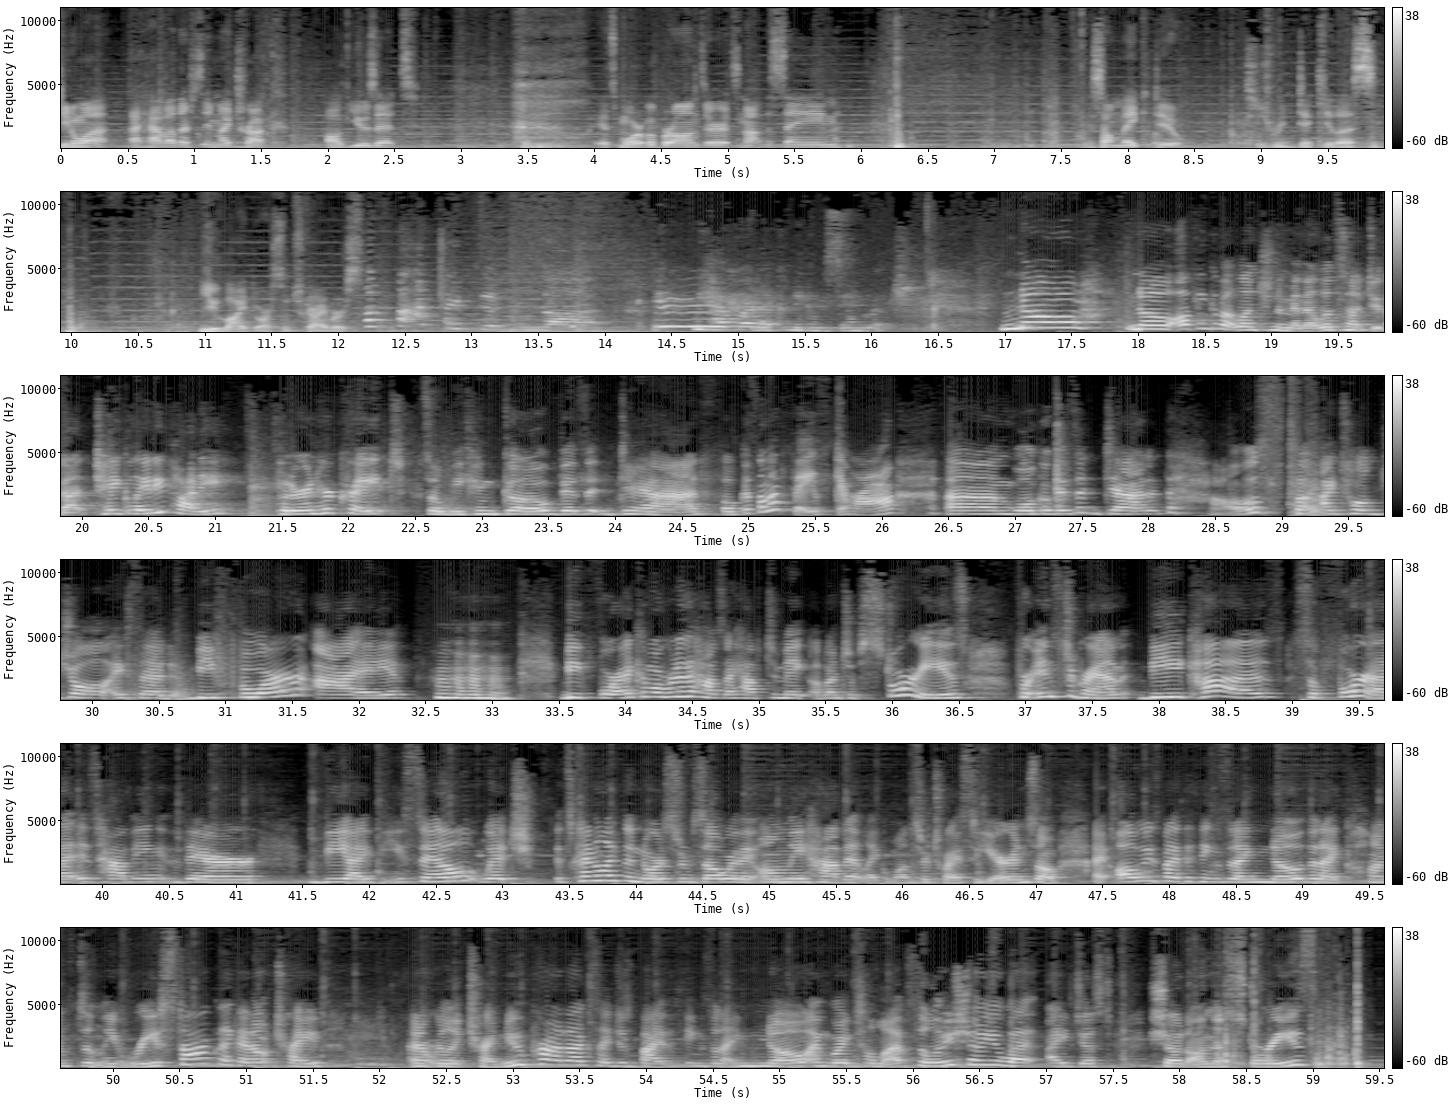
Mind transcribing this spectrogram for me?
Do you know what? I have others in my truck. I'll use it. It's more of a bronzer. It's not the same. Guess I'll make do. This is ridiculous. You lied to our subscribers. I did not. We have bread, I could make him a sandwich. No, no, I'll think about lunch in a minute. Let's not do that. Take Lady Potty, put her in her crate so we can go visit dad. Focus on the face camera. Um, we'll go visit dad at the house. But I told Joel, I said, before I, before I come over to the house, I have to make a bunch of stories for Instagram because Sephora is having their VIB sale, which it's kind of like the Nordstrom sale where they only have it like once or twice a year. And so I always buy the things that I know that I constantly restock. Like I don't try, I don't really try new products. I just buy the things that I know I'm going to love. So let me show you what I just showed on the stories.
